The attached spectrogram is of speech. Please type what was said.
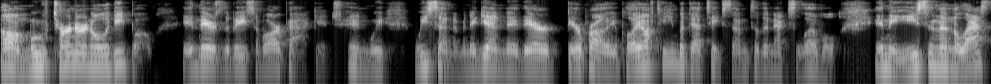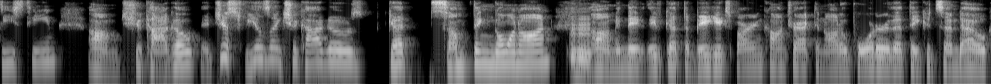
Um, move Turner and Oladipo and there's the base of our package and we we send them and again they're they're probably a playoff team but that takes them to the next level in the east and then the last east team um chicago it just feels like chicago's got something going on. Mhm. Um, and they they've got the big expiring contract and Otto Porter that they could send out.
